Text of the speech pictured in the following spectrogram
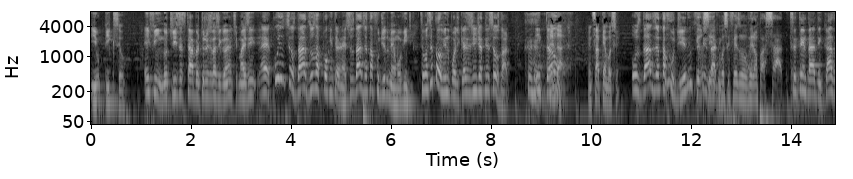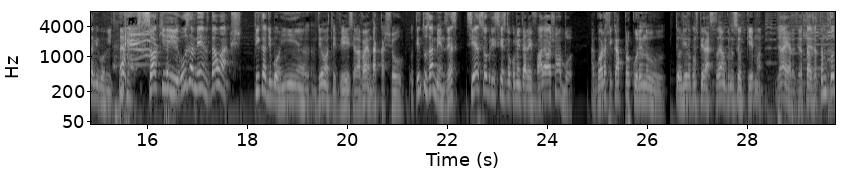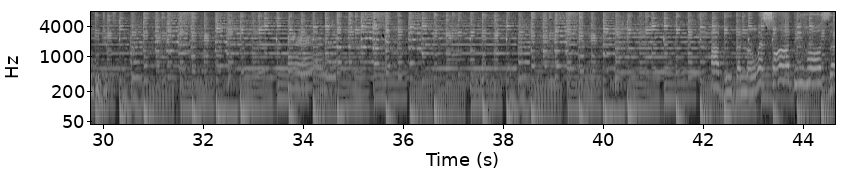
E o Pixel. Enfim, notícias que a abertura já tá gigante, mas é, cuida dos seus dados, usa pouca internet. Os dados já tá fudido mesmo, ouvinte. Se você tá ouvindo o podcast, a gente já tem os seus dados. Então, Verdade. A gente sabe quem é você. os dados já tá fudido. Você Eu tem sei o que em- você fez no verão passado. tá Você tem dado em casa, amigo ouvinte? Só que usa menos, dá uma. Fica de boinha, vê uma TV, sei lá, vai andar com o cachorro. Eu tento usar menos. Essa- se é sobre isso que esse documentário aí fala, eu acho uma boa. Agora ficar procurando teoria da conspiração, que não sei o que, mano, já era, já tá, já estamos todos fodidos. Vida não é só de rosa.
